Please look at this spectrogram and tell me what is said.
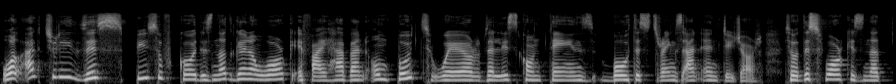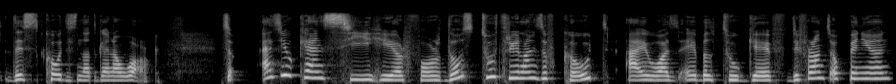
Well, actually, this piece of code is not going to work if I have an input where the list contains both strings and integers. So this work is not, this code is not going to work. As you can see here, for those two, three lines of code, I was able to give different opinion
